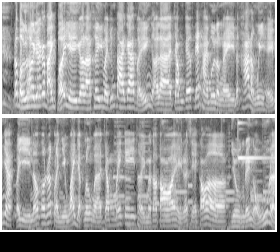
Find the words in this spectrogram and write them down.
nó bự hơn nha các bạn. Bởi vì gọi là khi mà chúng ta ra biển gọi là trong cái update 20 lần này nó khá là nguy hiểm nha. Bởi vì nó có rất là nhiều quái vật luôn và trong mấy cái thuyền mà to to thì nó sẽ có uh, giường để ngủ nè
